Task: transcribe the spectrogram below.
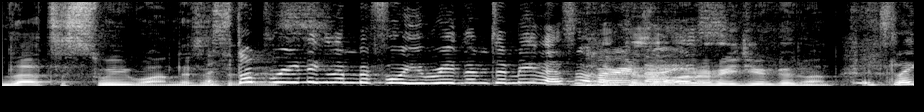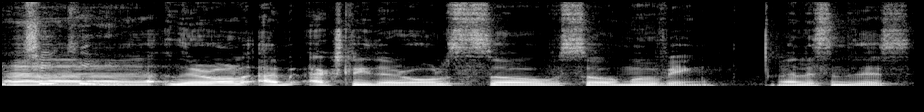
That's a sweet one. Listen to Stop reading them before you read them to me. That's not very nice. Because. I want to read you a good one. It's like cheeky. Uh, they're all I'm, actually they're all so so moving. Now listen to this.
